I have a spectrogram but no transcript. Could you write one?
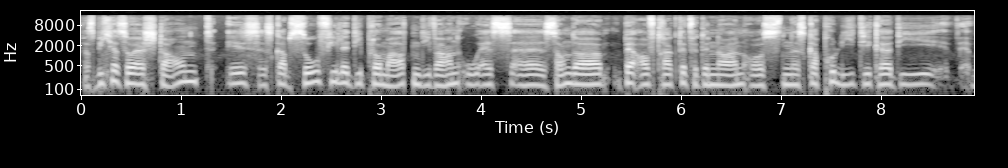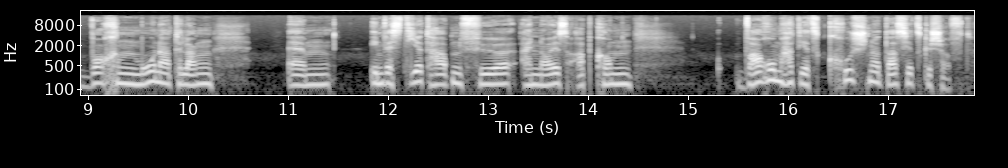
Was mich ja so erstaunt ist, es gab so viele Diplomaten, die waren US-Sonderbeauftragte für den Nahen Osten. Es gab Politiker, die Wochen, Monate lang ähm, investiert haben für ein neues Abkommen. Warum hat jetzt Kuschner das jetzt geschafft?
